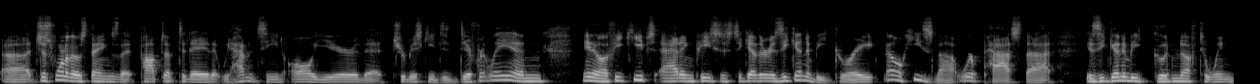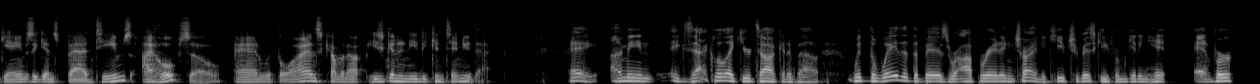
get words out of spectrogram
uh, just one of those things that popped up today that we haven't seen all year that Trubisky did differently. And, you know, if he keeps adding pieces together, is he going to be great? No, he's not. We're past that. Is he going to be good enough to win games against bad teams? I hope so. And with the Lions coming up, he's going to need to continue that. Hey, I mean, exactly like you're talking about, with the way that the Bears were operating, trying to keep Trubisky from getting hit ever.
